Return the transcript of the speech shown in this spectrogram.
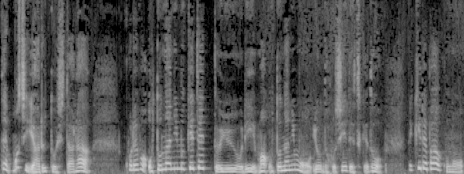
で、もしやるとしたら、これは大人に向けてというより、まあ大人にも読んでほしいですけど、できればこの、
